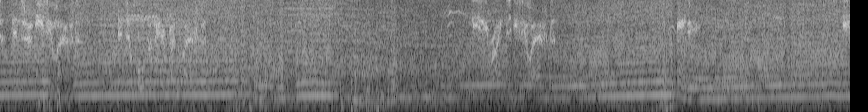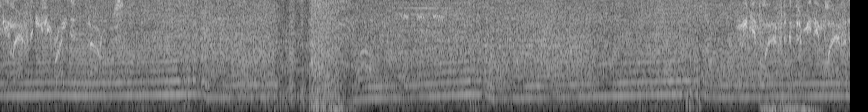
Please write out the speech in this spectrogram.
Right into easy left. Into open hairpin left. Easy right, easy left. 80. Easy left, easy right, narrows. Medium left into medium left.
